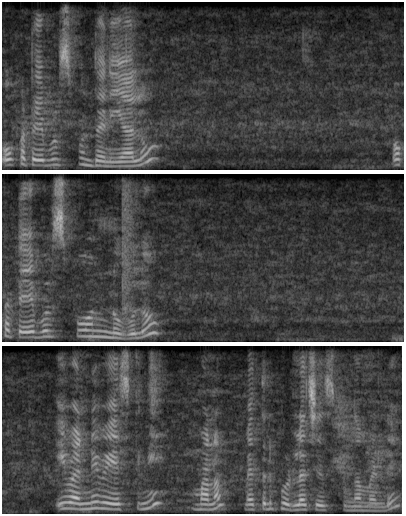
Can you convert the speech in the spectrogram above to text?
ఒక టేబుల్ స్పూన్ ధనియాలు ఒక టేబుల్ స్పూన్ నువ్వులు. ఇవన్నీ వేసుకుని మనం మెత్తని పొడిలా చేసుకుందామండి.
